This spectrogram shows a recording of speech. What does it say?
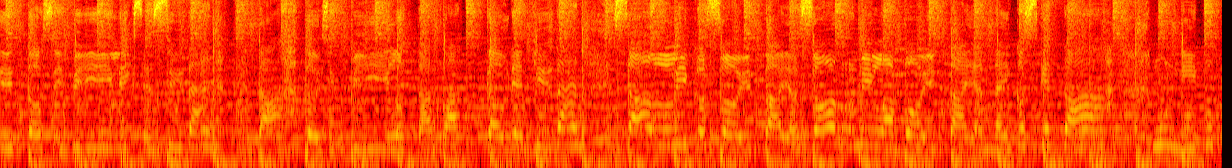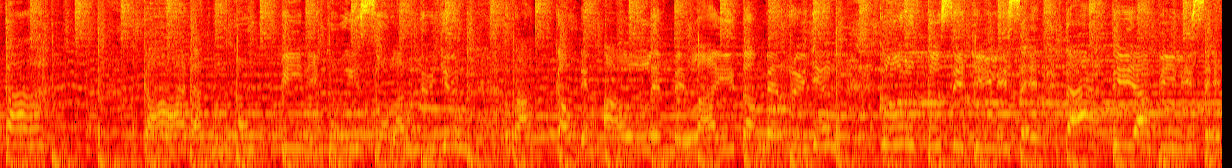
Voit tosi fiiliksen syvän, tahtoisit piilottaa rakkauden hyvän. Salliko soittaja sormilla voittajan näin koskettaa mun nipukkaa? Kaadat mun kuppiini kuin sulan lyjyn, rakkauden alle me laitamme ryjyn. Kurttusi kilisee, tähtiä vilisee,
